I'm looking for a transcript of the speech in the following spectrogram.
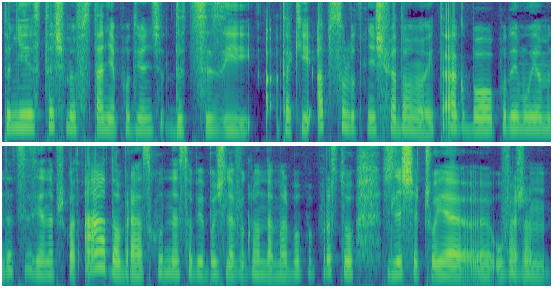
to nie jesteśmy w stanie podjąć decyzji takiej absolutnie świadomej, tak? Bo podejmujemy decyzję na przykład, a dobra, schudnę sobie, bo źle wyglądam, albo po prostu źle się czuję, e, uważam,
